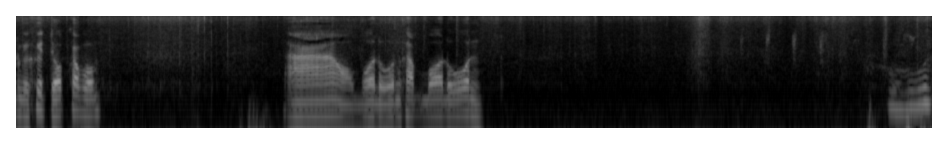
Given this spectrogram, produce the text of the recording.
นก็คือจบครับผมอ้าวบโดนครับบโดนโอ้ย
